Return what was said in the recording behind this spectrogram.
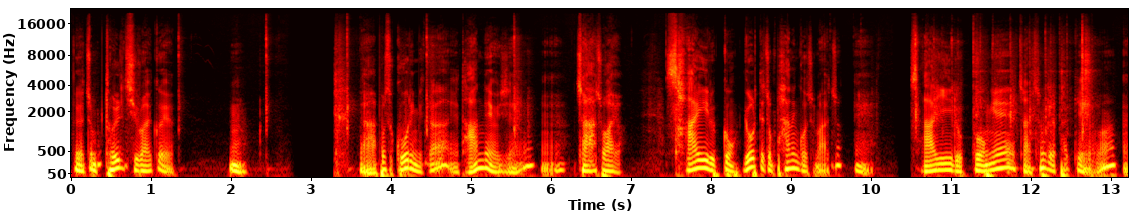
그러니까 좀 덜 지루할 거예요. 음. 야, 벌써 9월입니까? 예, 다 왔네요, 이제. 예. 자, 좋아요. 4260. 요럴 때 좀 파는 거죠, 맞죠? 예. 4260에, 자, 천 개를 팔게요. 예.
